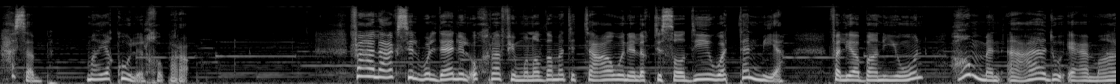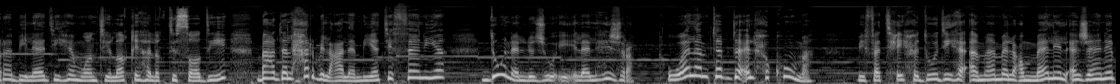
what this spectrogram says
حسب ما يقول الخبراء. فعلى عكس البلدان الأخرى في منظمة التعاون الاقتصادي والتنمية فاليابانيون هم من أعادوا إعمار بلادهم وانطلاقها الاقتصادي بعد الحرب العالمية الثانية دون اللجوء إلى الهجرة. ولم تبدأ الحكومة بفتح حدودها أمام العمال الأجانب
